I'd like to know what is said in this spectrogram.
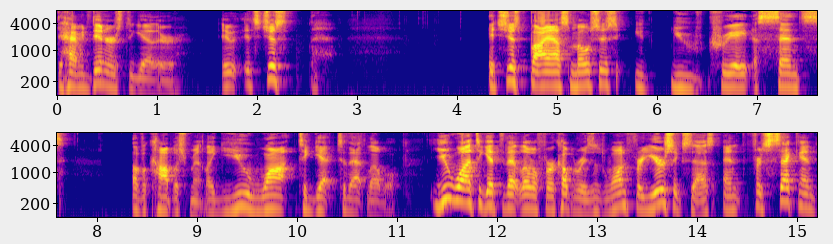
having dinners together. It, it's just, it's just by osmosis. You you create a sense of accomplishment. Like you want to get to that level. You want to get to that level for a couple of reasons. One, for your success, and for second,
